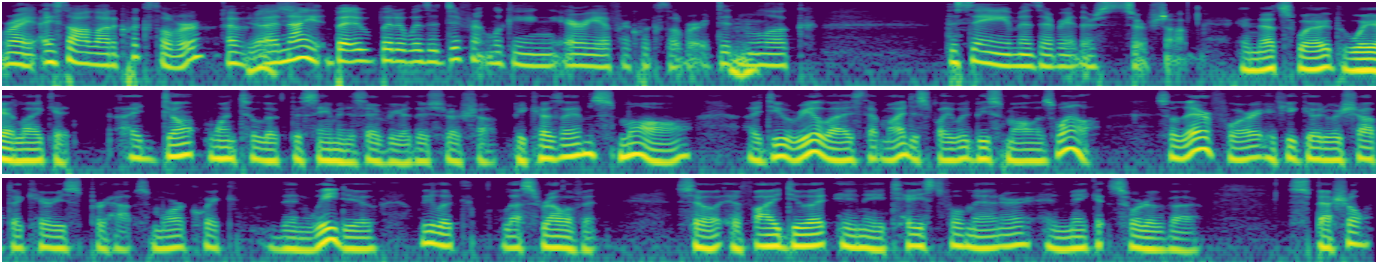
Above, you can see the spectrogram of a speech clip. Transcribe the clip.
Right. I saw a lot of Quiksilver at, Yes. at night, but it, but it was a different looking area for Quiksilver. It Mm-hmm. didn't look the same as every other surf shop. And that's why the way I like it. I don't want to look the same as every other surf shop because I am small. I do realize that my display would be small as well. So therefore, if you go to a shop that carries perhaps more quick than we do, we look less relevant. So if I do it in a tasteful manner and make it sort of uh, special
